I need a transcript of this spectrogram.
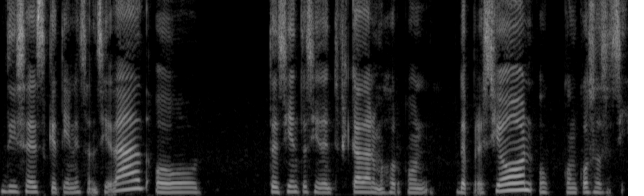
dices que tienes ansiedad o te sientes identificada a lo mejor con depresión o con cosas así.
